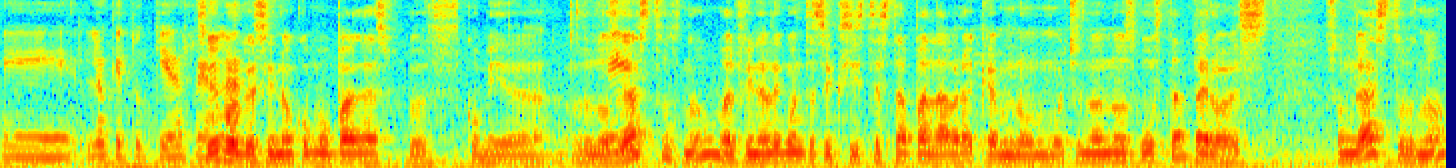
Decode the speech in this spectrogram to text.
eh, lo que tú quieres Sí, regalar. porque si no, ¿cómo pagas pues comida? Los Sí. gastos, ¿no? Al final de cuentas existe esta palabra que a no- muchos no nos gusta, pero es son gastos, ¿no?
